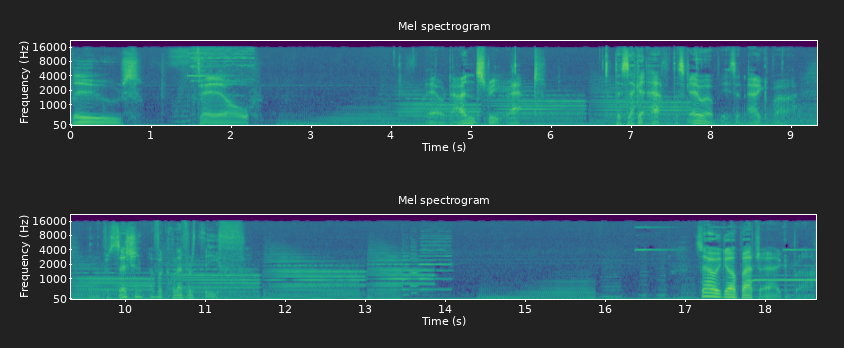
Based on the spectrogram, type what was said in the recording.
Lose. Fail. Well done, Street Rat. The second half of the scarab is an Agrabah, in the possession of a clever thief. So we go back to Agrabah.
